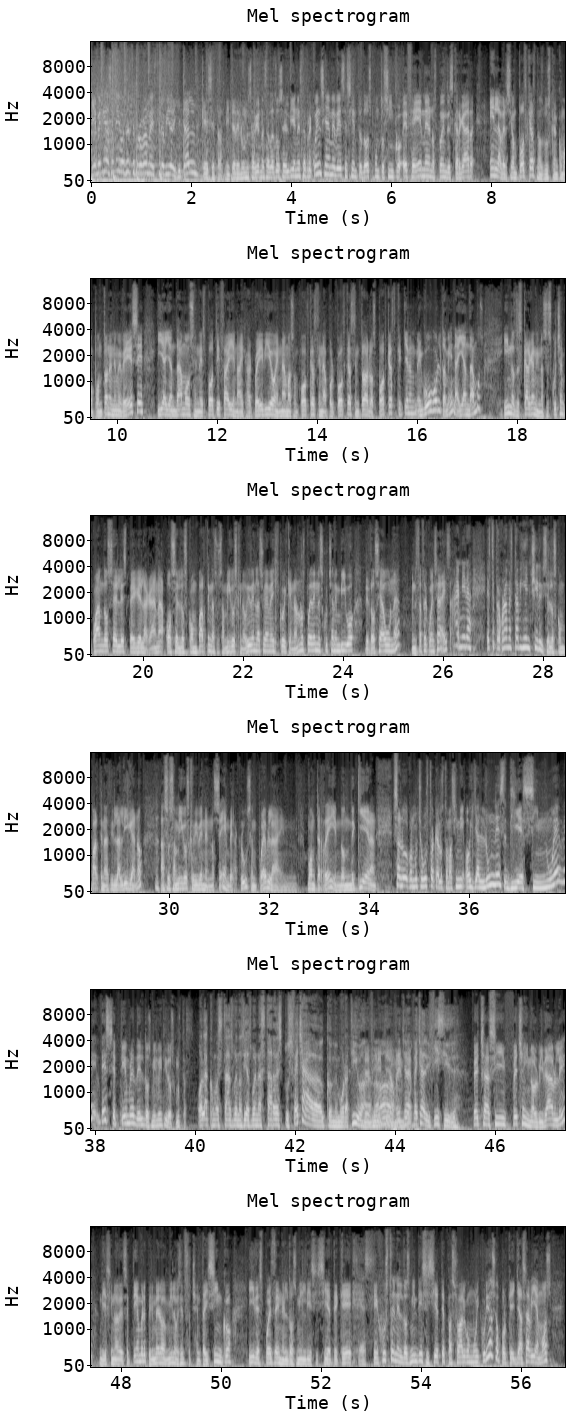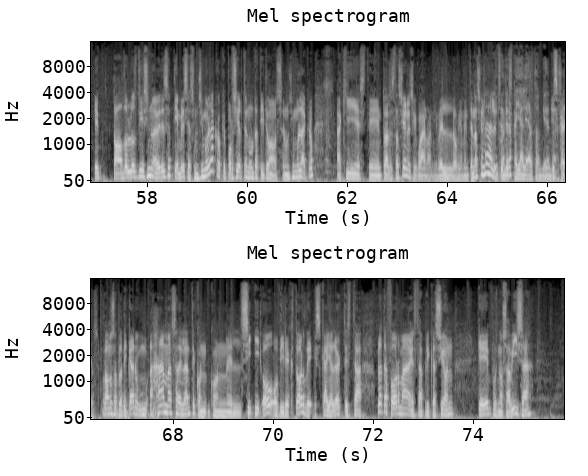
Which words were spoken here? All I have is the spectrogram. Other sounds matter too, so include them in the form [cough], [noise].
Bienvenidos amigos a este programa de estilo vida digital que se transmite de lunes a viernes a las 12 del día en esta frecuencia MBS 102.5 FM. Nos pueden descargar en la versión podcast, nos buscan como Pontón en MBS y ahí andamos en Spotify, en iHeartRadio, en Amazon Podcast, en Apple Podcast, en todos los podcasts que quieran, en Google también, ahí andamos y nos descargan y nos escuchan cuando se les pegue la gana o se los comparten a sus amigos que no viven en la Ciudad de México y que no nos pueden escuchar en vivo de 12 a 1 en esta frecuencia. Es, ay, mira, este programa está bien chido y se los comparten así la liga, ¿no? A sus amigos que viven en, no sé, en Veracruz, en Puebla, en Monterrey, en donde quieran. Saludo con mucho gusto a Carlos Tomasini. Hoy ya lunes 19 de septiembre del 2022. ¿Cómo estás? Hola, ¿cómo estás? Buenos días, buenas tardes. Pues fecha conmemorativa, ¿no? Definitivamente. Fecha, fecha difícil. Fecha sí, fecha inolvidable, 19 de septiembre, primero en 1985 y después en el 2017, que, Así es. que justo en el 2017 pasó algo muy curioso, porque ya sabíamos que todos los 19 de septiembre se hace un simulacro, que por cierto en un ratito vamos a hacer un simulacro aquí este, en todas las estaciones y bueno, a nivel obviamente nacional, Y con etcétera. Sky también. a Vamos a platicar um, ajá, más adelante con, con el CEO o director de Sky Alert, esta plataforma, esta aplicación que pues nos avisa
